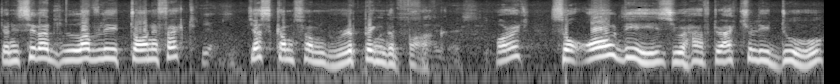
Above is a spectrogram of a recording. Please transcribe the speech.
Can you see that lovely torn effect? Yes. Just comes from ripping the bark. All right. So all these you have to actually do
